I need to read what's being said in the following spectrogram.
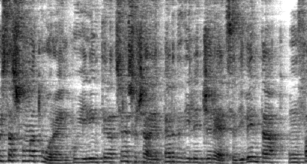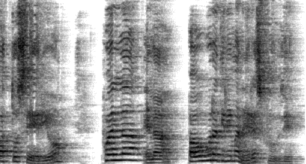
questa sfumatura in cui l'interazione sociale perde di leggerezza e diventa un fatto serio, quella è la paura di rimanere esclusi.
